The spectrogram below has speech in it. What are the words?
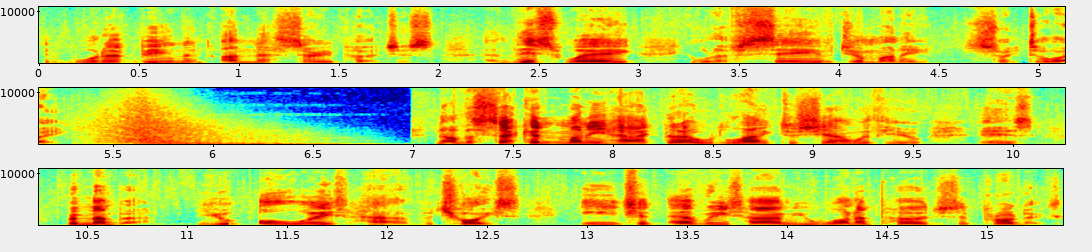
it would have been an unnecessary purchase. And this way, you will have saved your money straight away. Now, the second money hack that I would like to share with you is remember, you always have a choice each and every time you want to purchase a product.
